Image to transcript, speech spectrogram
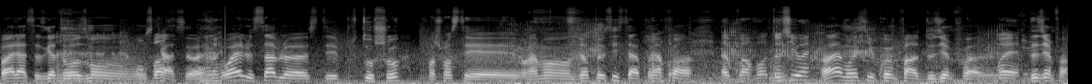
voilà, ça se gâte heureusement, on, On se casse. Ouais, Ouais, le sable euh, c'était plutôt chaud. Franchement, c'était vraiment dur. Toi aussi, c'était la première fois. hein. La première fois, toi aussi, ouais. Ouais, moi aussi, première- enfin deuxième fois. Ouais. Deuxième fois.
